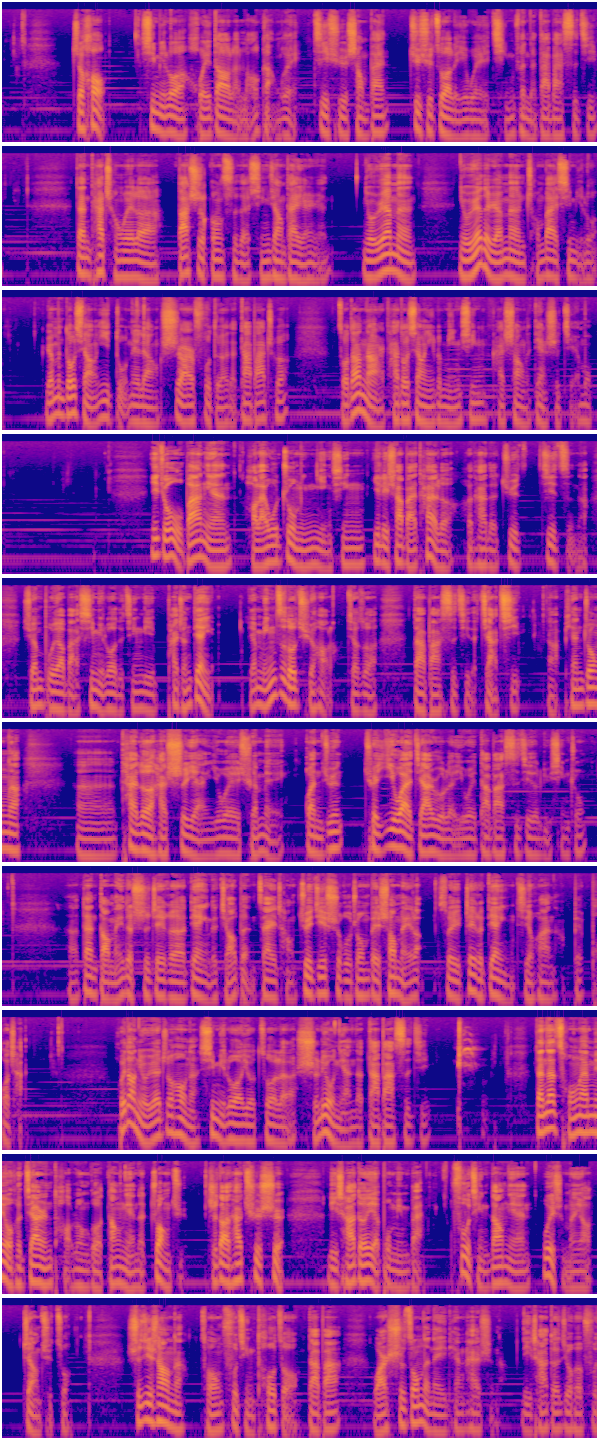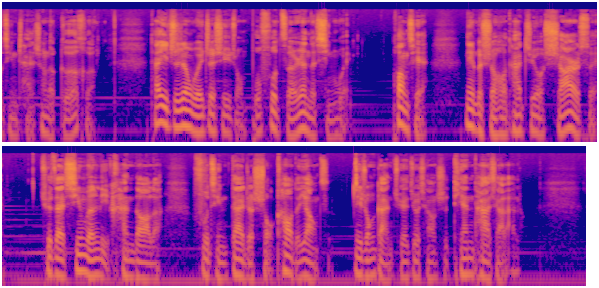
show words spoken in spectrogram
之后，西米洛回到了老岗位，继续上班，继续做了一位勤奋的大巴司机。但他成为了巴士公司的形象代言人。纽约们，纽约的人们崇拜西米洛，人们都想一睹那辆失而复得的大巴车，走到哪儿他都像一个明星，还上了电视节目。一九五八年，好莱坞著名影星伊丽莎白·泰勒和他的继继子呢，宣布要把西米洛的经历拍成电影，连名字都取好了，叫做《大巴司机的假期》啊。片中呢，嗯，泰勒还饰演一位选美冠军。却意外加入了一位大巴司机的旅行中，啊，但倒霉的是，这个电影的脚本在一场坠机事故中被烧没了，所以这个电影计划呢被破产。回到纽约之后呢，西米洛又做了十六年的大巴司机，但他从来没有和家人讨论过当年的壮举。直到他去世，理查德也不明白父亲当年为什么要这样去做。实际上呢，从父亲偷走大巴玩失踪的那一天开始呢。理查德就和父亲产生了隔阂，他一直认为这是一种不负责任的行为。况且那个时候他只有十二岁，却在新闻里看到了父亲戴着手铐的样子，那种感觉就像是天塌下来了。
